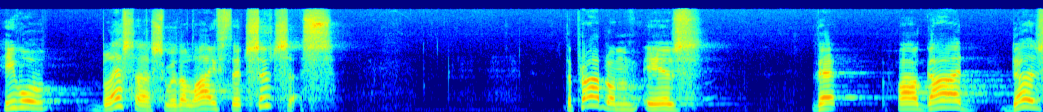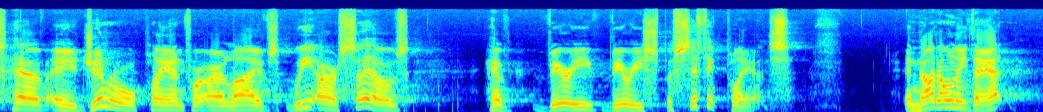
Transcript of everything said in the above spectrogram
He will bless us with a life that suits us. The problem is that while God does have a general plan for our lives, we ourselves have very, very specific plans. And not only that,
